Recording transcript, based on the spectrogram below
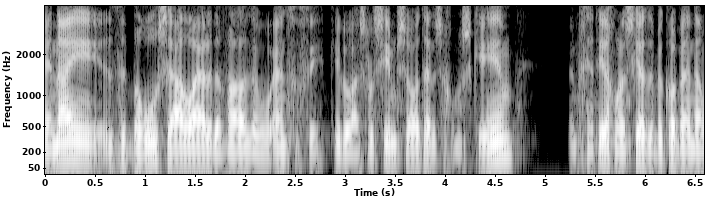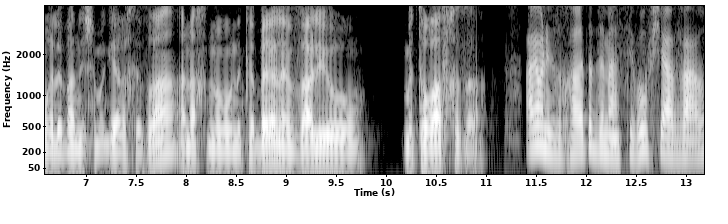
ובעיניי זה ברור שה-ROI לדבר הזה הוא אינסופי. כאילו, ה-30 שעות האלה שאנחנו משקיעים, מבחינתי אנחנו נשקיע את זה בכל בן אדם רלוונטי שמגיע לחברה, אנחנו נקבל עליהם value מטורף חזרה. אגב, אני זוכרת את זה מהסיבוב שעבר,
